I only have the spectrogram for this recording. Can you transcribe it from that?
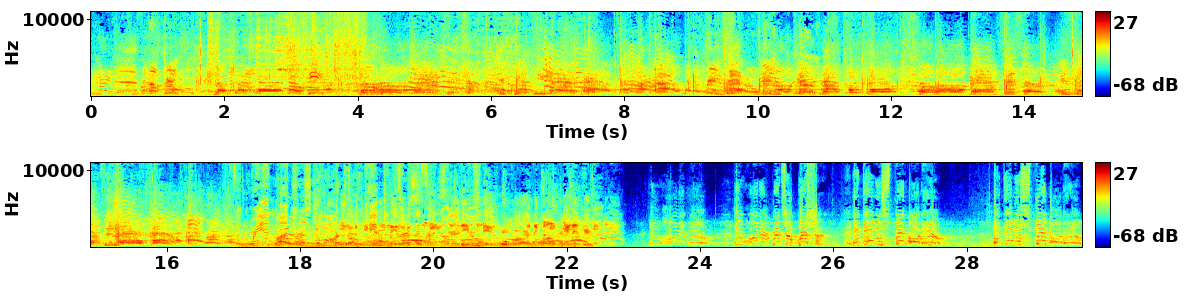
crazy! Let her out! The grandmother's keeper. You can't be good at this. I know you do. You hunted him. You hunted Richard Risher. And then you spit on him. And then you spit on him.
